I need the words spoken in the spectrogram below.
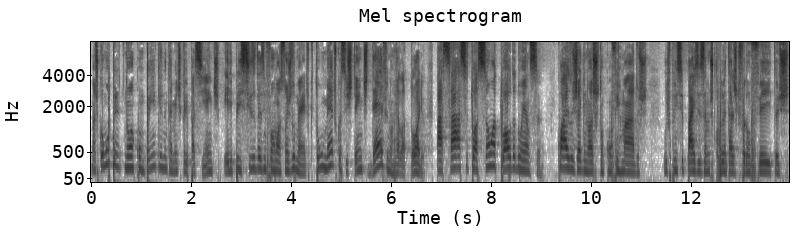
Mas como o perito não acompanha clinicamente aquele paciente, ele precisa das informações do médico. Então o médico assistente deve no relatório passar a situação atual da doença. Quais os diagnósticos estão confirmados, os principais exames complementares que foram feitos,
